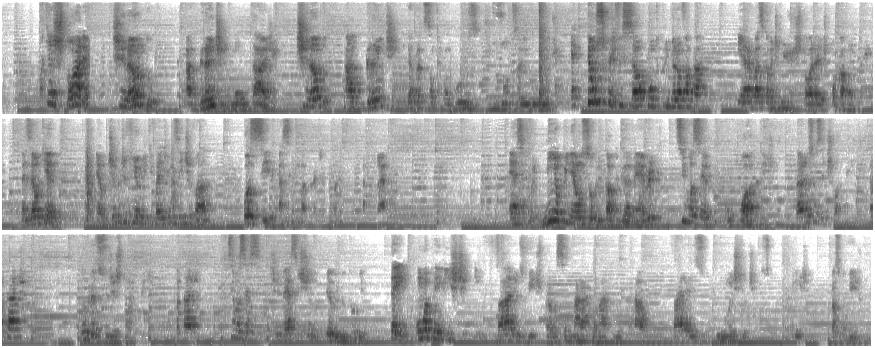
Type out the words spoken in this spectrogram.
Porque a história, tirando a grande montagem tirando a grande interpretação do Tom Cruise e dos outros ali envolvidos, é tão superficial quanto o primeiro Avatar. E era basicamente a mesma história de Pocahontas. Mas é o quê? É o tipo de filme que vai te incentivar você a seguir uma trajetória. Essa foi minha opinião sobre Top Gun Maverick. Se você concorda, deixe um comentário. Se você discorda, deixe um comentário. Dúvidas sugestões, deixe um comentário. Se você estiver assistindo pelo YouTube, tem uma playlist vários vídeos para você maratonar aqui no canal, várias opiniões que eu tive sobre eles. Próximo vídeo.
